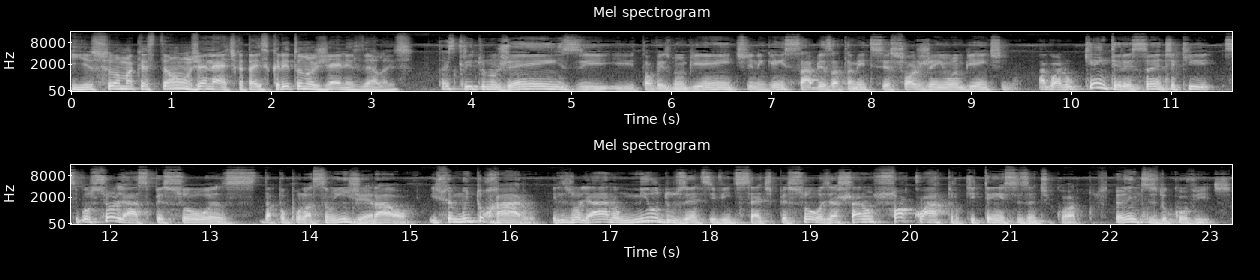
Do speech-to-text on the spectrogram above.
E isso é uma questão genética, está escrito nos genes dela, isso? Está escrito nos genes e, e, talvez no ambiente, ninguém sabe exatamente se é só gene ou ambiente. Não. Agora, o que é interessante é que, se você olhar as pessoas da população em geral, isso é muito raro. Eles olharam 1.227 pessoas e acharam só quatro que têm esses anticorpos antes do Covid.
